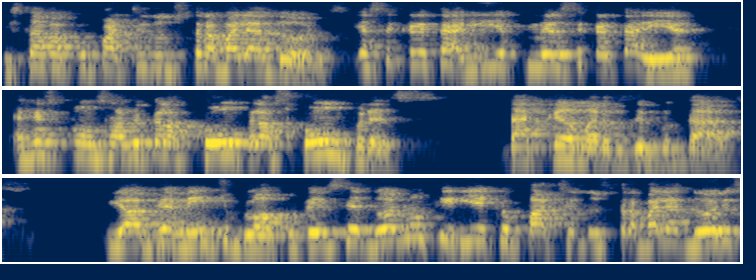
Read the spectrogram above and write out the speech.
estava com o Partido dos Trabalhadores. E a secretaria, a primeira secretaria, é responsável pela, pelas compras da Câmara dos Deputados. E, obviamente, o bloco vencedor não queria que o Partido dos Trabalhadores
